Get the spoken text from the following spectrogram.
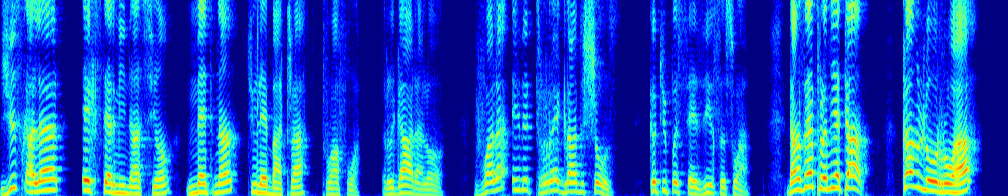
jusqu'à leur extermination. Maintenant, tu les battras trois fois. Regarde alors. Voilà une très grande chose que tu peux saisir ce soir. Dans un premier temps, quand le roi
